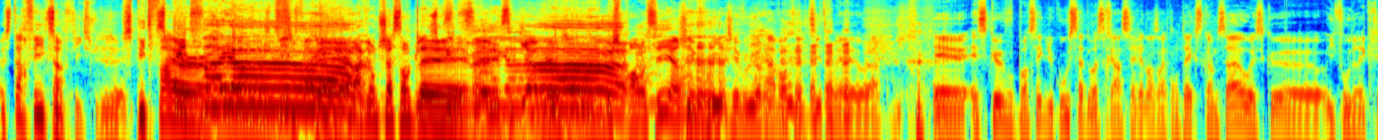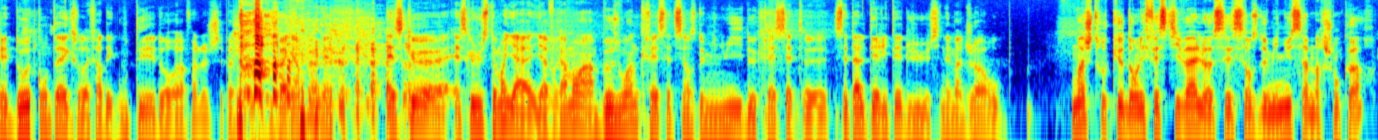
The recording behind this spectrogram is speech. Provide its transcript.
Euh, Starfix. Starfix, je suis désolé. Spitfire. Spitfire Euh, Super, Avion de chasse anglais. Ouais, c'est bien, mais je, mais je prends aussi. Hein. J'ai voulu, j'ai voulu réinventer le titre, mais voilà. Et Est-ce que vous pensez que du coup ça doit se réinsérer dans un contexte comme ça, ou est-ce que euh, il faudrait créer d'autres contextes, il faudrait faire des goûters d'horreur? Enfin, je sais pas, je, je divague un peu, mais est-ce que, est-ce que justement il y a, il y a vraiment un besoin de créer cette séance de minuit, de créer cette, euh, cette altérité du cinéma de genre ou... Moi, je trouve que dans les festivals, euh, ces séances de minuit, ça marche encore.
